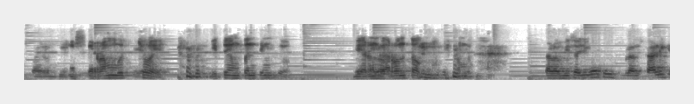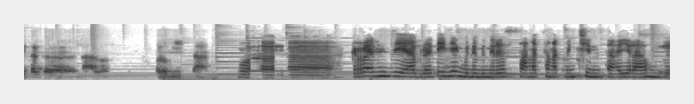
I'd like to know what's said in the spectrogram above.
supaya lebih Masker rambut Iya. coy. Itu yang penting tuh. Biar Kalau- nggak rontok. Kalau bisa juga sih sebulan sekali kita ke salon kalau bisa. Wah, keren sih ya. Berarti ini yang bener-bener sangat-sangat mencintai rambut.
